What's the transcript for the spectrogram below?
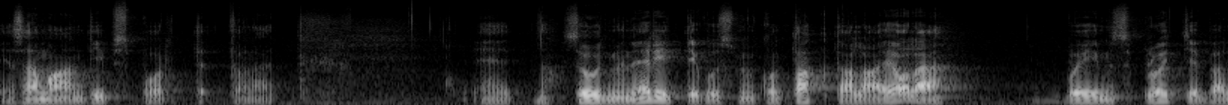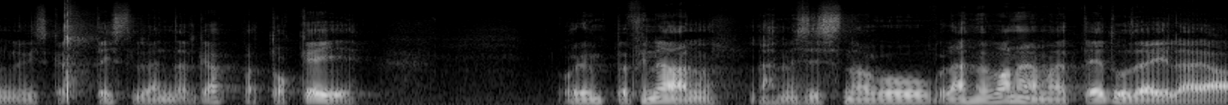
Ja sama on tippsport, et ole, et et noh, sõudmine eriti, kus meil kontaktala ei ole, põhimõtteliselt ploti peal viskad teistele vendadele käppa, et okei okay,, olümpiafinaal, lähme siis nagu, lähme vanema, et edu teile ja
